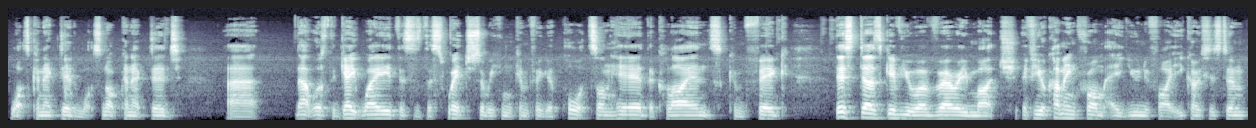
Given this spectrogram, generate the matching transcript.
what's connected, what's not connected, uh, that was the gateway. This is the switch, so we can configure ports on here, the clients, config. This does give you a very much, if you're coming from a UniFi ecosystem,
